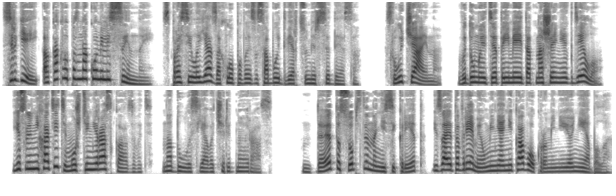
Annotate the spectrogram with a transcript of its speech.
«Сергей, а как вы познакомились с Инной?» — спросила я, захлопывая за собой дверцу Мерседеса. «Случайно. Вы думаете, это имеет отношение к делу? Если не хотите, можете не рассказывать. Надулась я в очередной раз. Да это, собственно, не секрет. И за это время у меня никого, кроме нее, не было.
